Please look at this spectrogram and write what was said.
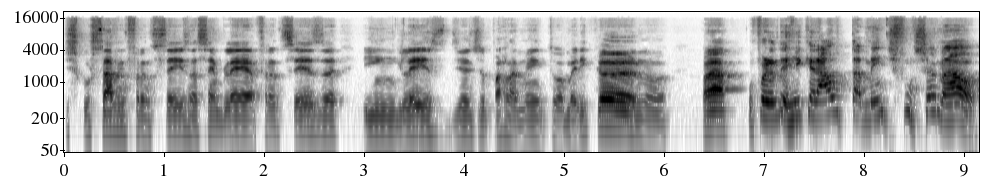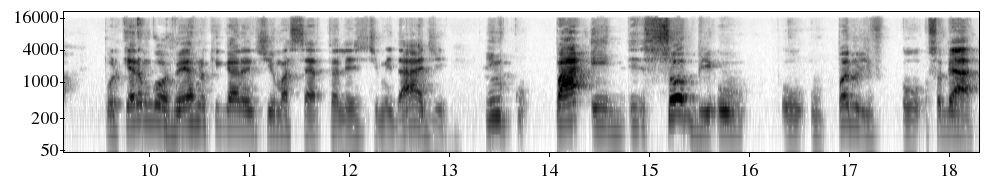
discursava em francês na Assembleia Francesa e em inglês diante do parlamento americano. Tá? O Fernando Henrique era altamente funcional, porque era um governo que garantia uma certa legitimidade e sob o, o, o pano de o, sob a,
